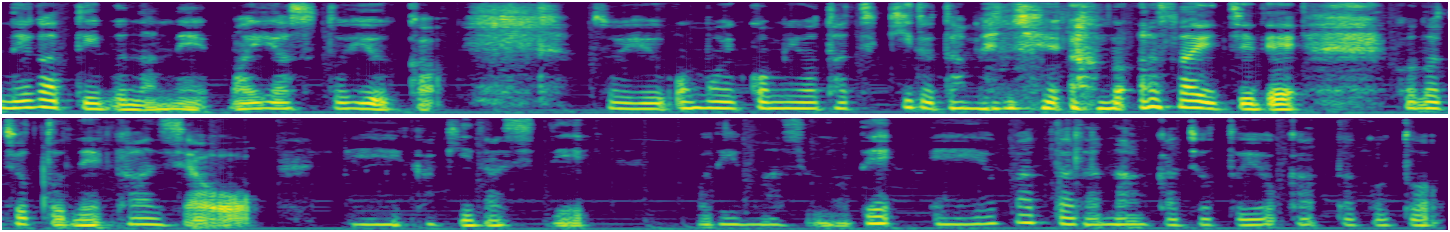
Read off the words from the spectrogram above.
ネガティブなね、バイアスというか、そういう思い込みを断ち切るために、あの、朝一で、このちょっとね、感謝を、えー、書き出しておりますので、えー、よかったらなんかちょっと良かったこと、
